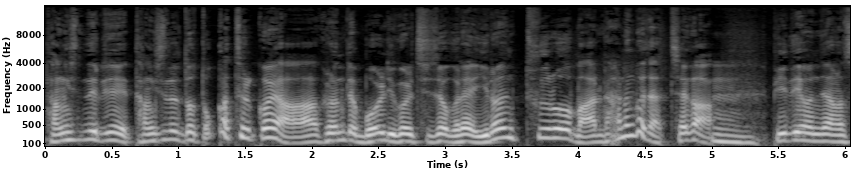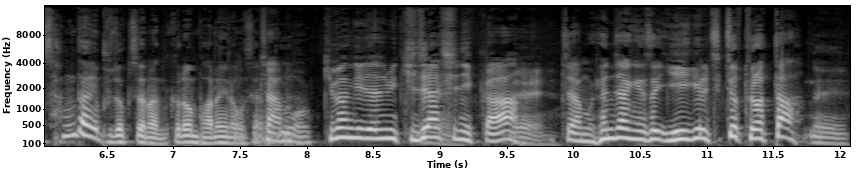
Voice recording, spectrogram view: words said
당신들이 당신들도 똑같을 거야 그런데 뭘 이걸 지적을 해 이런 투로 말을 하는 것 자체가 음. 비대위원장은 상당히 부적절한 그런 발언이라고 생각합니다. 자, 뭐 김한 기자님이 기자시니까 네. 네. 자뭐 현장에서 이 얘기를 직접 들었다. 네.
